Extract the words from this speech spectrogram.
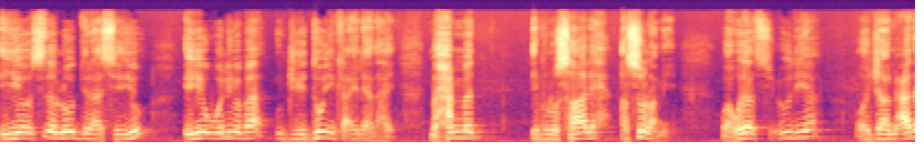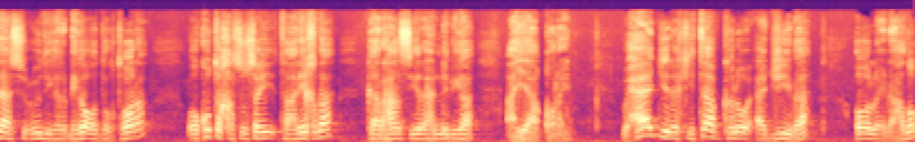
iyo sida loo diraaseeyo iyo welibaba ujeedooyinka ay leedahay. Maxamed ibnu saalix asulami waa wadaad sacuudiya oo jaamicadaha sacuudiga dhiga oo doctora oo ku takhasusay taariikhda gaar ahaan siiraha nebiga ayaa qoray. Waxaa jira kitaab kale cajiiba oo la idhaahdo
